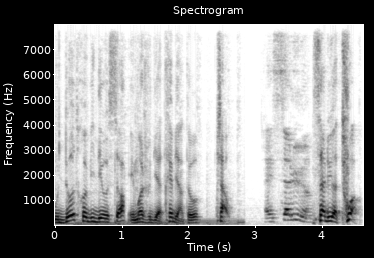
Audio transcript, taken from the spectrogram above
où d'autres vidéos sortent. Et moi je vous dis à très bientôt. Ciao Allez, salut hein. Salut à toi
